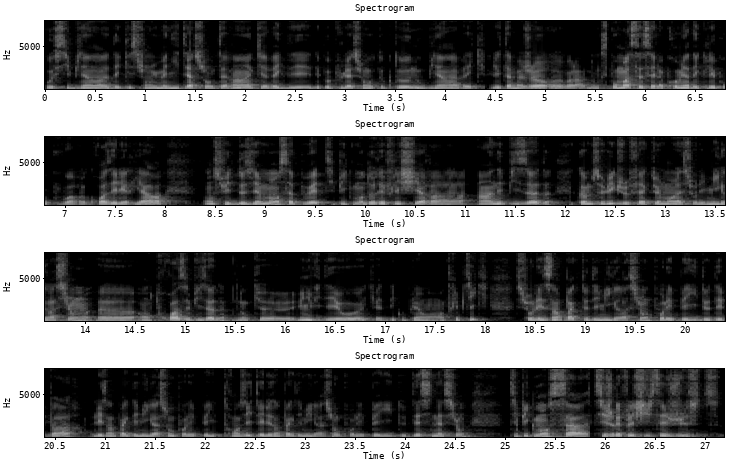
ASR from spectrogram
aussi bien des questions humanitaires sur le terrain qu'avec des, des populations autochtones ou bien avec l'état-major, euh, voilà. Donc pour moi ça c'est la première des clés pour pouvoir croiser les regards Ensuite, deuxièmement, ça peut être typiquement de réfléchir à, un épisode comme celui que je fais actuellement là sur les migrations euh, en trois épisodes. Donc euh, une vidéo qui va être découplée en, triptyque sur les impacts des migrations pour les pays de départ, les impacts des migrations pour les pays de transit et les impacts des migrations pour les pays de destination. Typiquement, ça, si je réfléchissais juste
